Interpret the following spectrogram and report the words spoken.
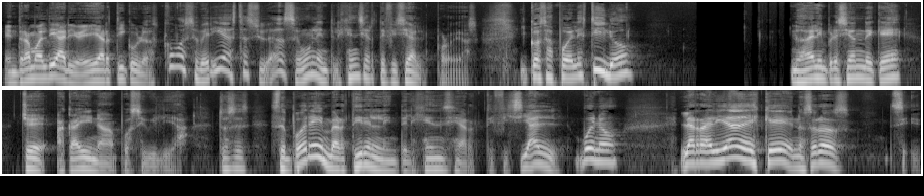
entramos al diario y hay artículos, ¿cómo se vería esta ciudad según la inteligencia artificial? Por Dios. Y cosas por el estilo, nos da la impresión de que, che, acá hay una posibilidad. Entonces, ¿se podría invertir en la inteligencia artificial? Bueno, la realidad es que nosotros, si,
